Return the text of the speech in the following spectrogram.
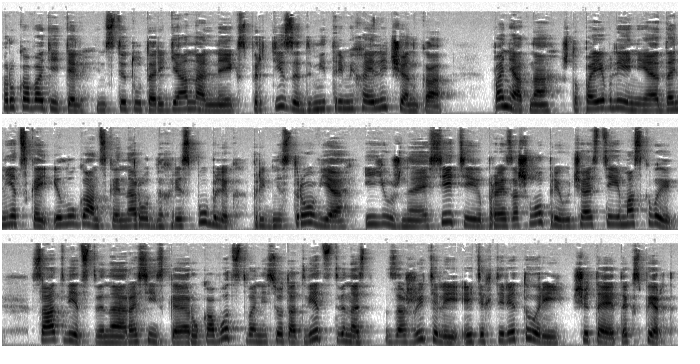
руководитель Института региональной экспертизы Дмитрий Михайличенко. Понятно, что появление Донецкой и Луганской народных республик, Приднестровья и Южной Осетии произошло при участии Москвы. Соответственно, российское руководство несет ответственность за жителей этих территорий, считает эксперт.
